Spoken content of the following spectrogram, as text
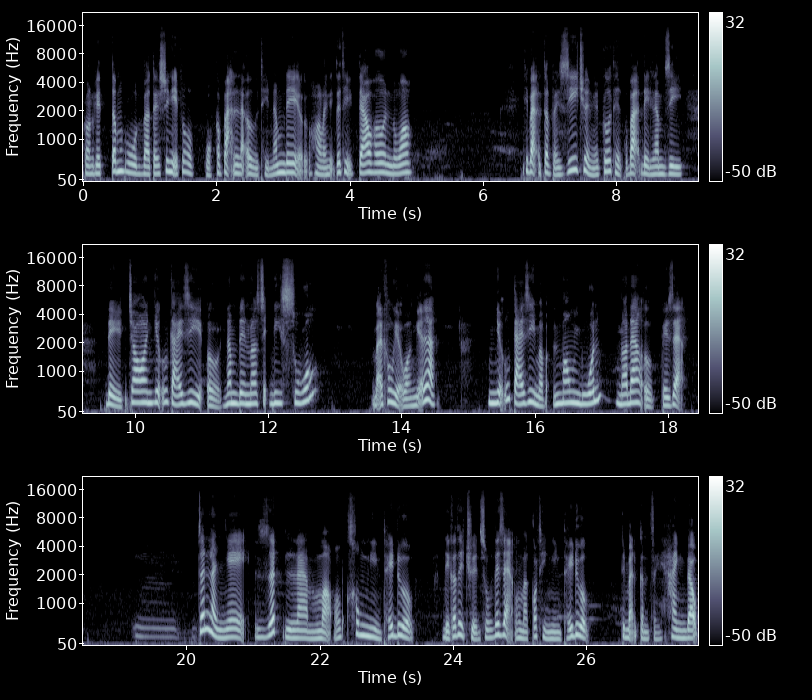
còn cái tâm hồn và cái suy nghĩ của, của các bạn là ở thể 5D hoặc là những cái thể cao hơn đúng không? Thì bạn cần phải di chuyển cái cơ thể của bạn để làm gì? Để cho những cái gì ở năm đêm nó sẽ đi xuống. Bạn không hiểu có Nghĩa là những cái gì mà bạn mong muốn nó đang ở cái dạng rất là nhẹ, rất là mỏng, không nhìn thấy được để có thể chuyển xuống cái dạng mà có thể nhìn thấy được thì bạn cần phải hành động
